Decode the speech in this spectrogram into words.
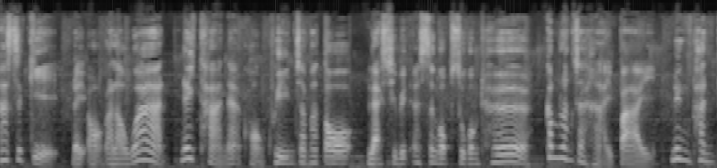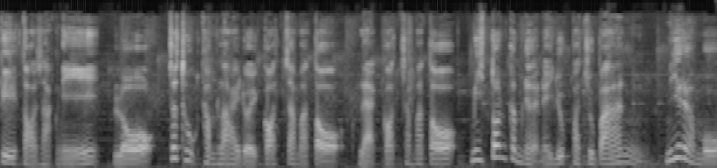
ฮาสึกิได้ออกอาละวาดในฐานะของควีนจามาโตะและชีวิตอันสงบสุขของเธอกำลังจะหายไป 1,000 ปีต่อจากนี้ โลกจะถูกทำลายโดยก็อตจามาโตะและก็อตจามาโตะมีต้นกำเนิดในยุคปัจจุบัน นิรามุ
